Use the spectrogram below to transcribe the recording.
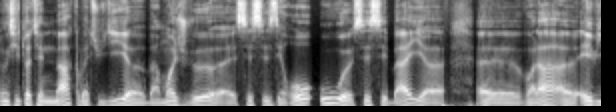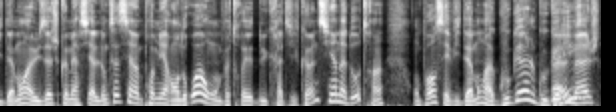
Donc si toi tu es une marque, bah, tu dis euh, bah, moi je veux CC0 ou CC BY, euh, voilà, évidemment à usage commercial. Donc ça c'est un premier endroit où on peut trouver du Creative Commons. S'il y en a d'autres, hein, on pense évidemment à Google, Google bah Images.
